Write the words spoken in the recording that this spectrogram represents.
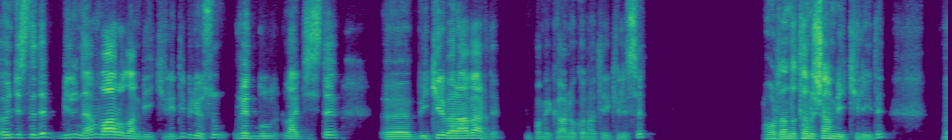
öncesinde de bilinen var olan bir ikiliydi. Biliyorsun Red Bull Leipzig'te e, ikili beraberdi. Upamecano Konate ikilisi. Oradan da tanışan bir ikiliydi. E,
